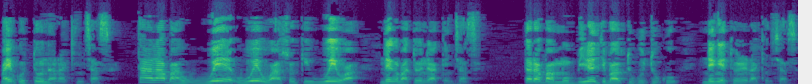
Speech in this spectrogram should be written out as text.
Bayi kotonda na kinshasa. Tala bawewa soki wewa ndenge batondi na kinshasa. Tala bamobilete batukutuku ndenge etondi na kinshasa.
